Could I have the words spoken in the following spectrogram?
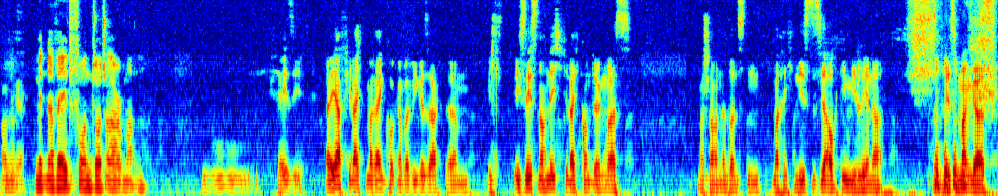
Okay. Mit einer Welt von George R. R. Martin. Uh, crazy. Äh, ja, vielleicht mal reingucken, aber wie gesagt, ähm, ich, ich sehe es noch nicht. Vielleicht kommt irgendwas. Mal schauen. Ansonsten mache ich nächstes Jahr auch die Milena lese Mangas.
